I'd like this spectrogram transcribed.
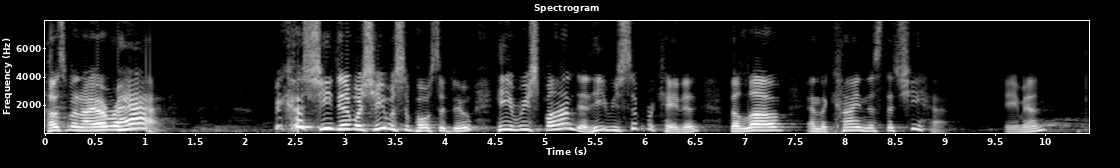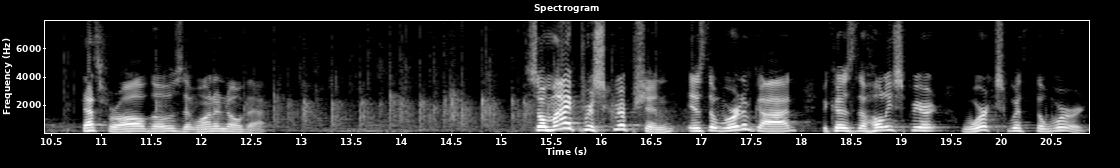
husband I ever had. Because she did what she was supposed to do. He responded, he reciprocated the love and the kindness that she had. Amen? That's for all those that want to know that. So, my prescription is the Word of God because the Holy Spirit works with the Word.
